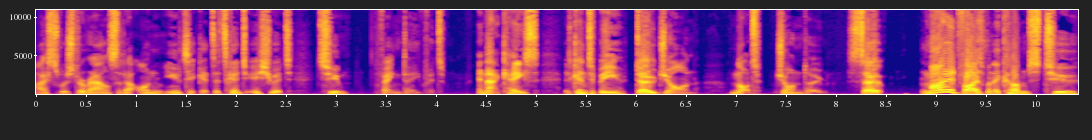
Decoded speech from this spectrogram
I switched around so that on new tickets it's going to issue it to Feng David. In that case, it's going to be Doe John, not John Doe. So my advice when it comes to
